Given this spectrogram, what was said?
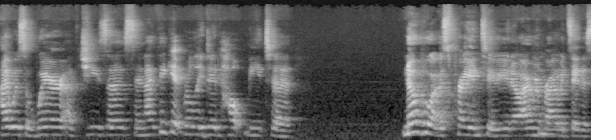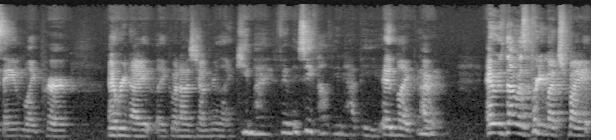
I was aware of Jesus. And I think it really did help me to know who I was praying to. You know, I remember I would say the same like prayer every night, like when I was younger, like, keep my family safe, healthy, and happy. And like, I, it was, that was pretty much my,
